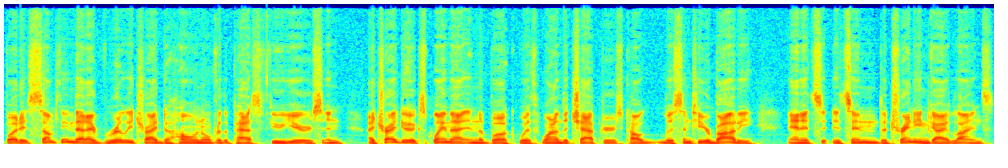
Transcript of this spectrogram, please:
but it's something that I've really tried to hone over the past few years. And I tried to explain that in the book with one of the chapters called Listen to Your Body. And it's, it's in the training guidelines.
